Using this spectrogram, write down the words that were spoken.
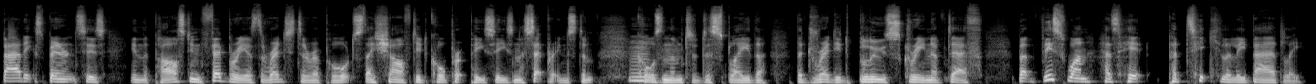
bad experiences in the past. In February, as the Register reports, they shafted corporate PCs in a separate incident, mm. causing them to display the the dreaded blue screen of death. But this one has hit particularly badly,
